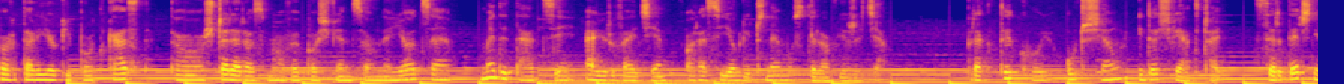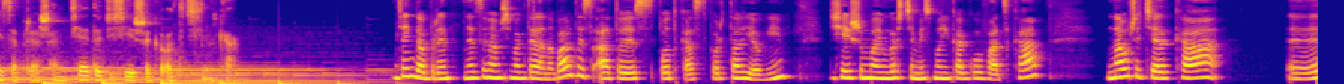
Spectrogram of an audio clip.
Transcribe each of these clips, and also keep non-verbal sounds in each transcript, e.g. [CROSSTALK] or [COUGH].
Portal Yogi Podcast to szczere rozmowy poświęcone jodze, medytacji, ayurvedzie oraz jogicznemu stylowi życia. Praktykuj, ucz się i doświadczaj. Serdecznie zapraszam Cię do dzisiejszego odcinka. Dzień dobry, nazywam się Magdalena Baldys, a to jest podcast Portal Yogi. Dzisiejszym moim gościem jest Monika Głowacka, nauczycielka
